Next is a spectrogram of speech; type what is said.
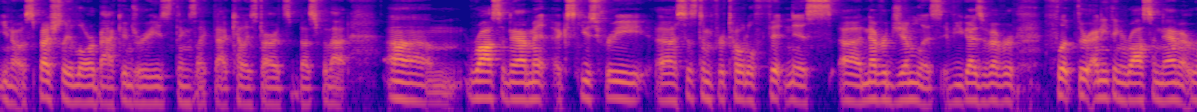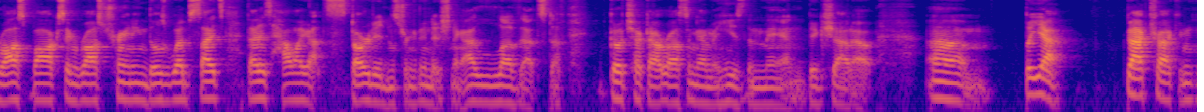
you know, especially lower back injuries, things like that. Kelly Starrett's best for that. Um, Ross Enamait, excuse free uh, system for total fitness, uh, never gymless. If you guys have ever flipped through anything Ross Enamait, Ross Boxing, Ross Training, those websites, that is how I got started in strength conditioning. I love that stuff. Go check out Ross Enamait. He is the man. Big shout out. Um, but yeah, backtracking,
